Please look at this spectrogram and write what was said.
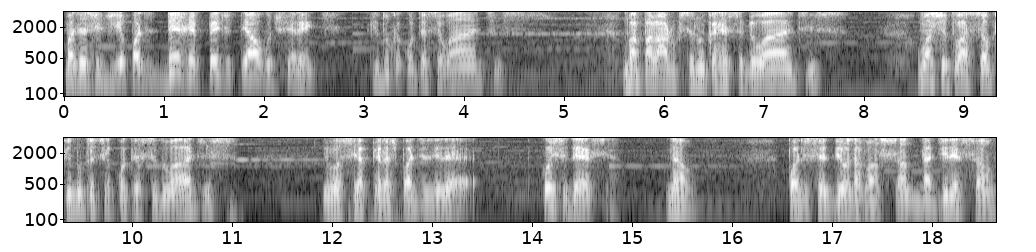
mas esse dia pode de repente ter algo diferente, que nunca aconteceu antes, uma palavra que você nunca recebeu antes, uma situação que nunca tinha acontecido antes, e você apenas pode dizer é coincidência. Não. Pode ser Deus avançando na direção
